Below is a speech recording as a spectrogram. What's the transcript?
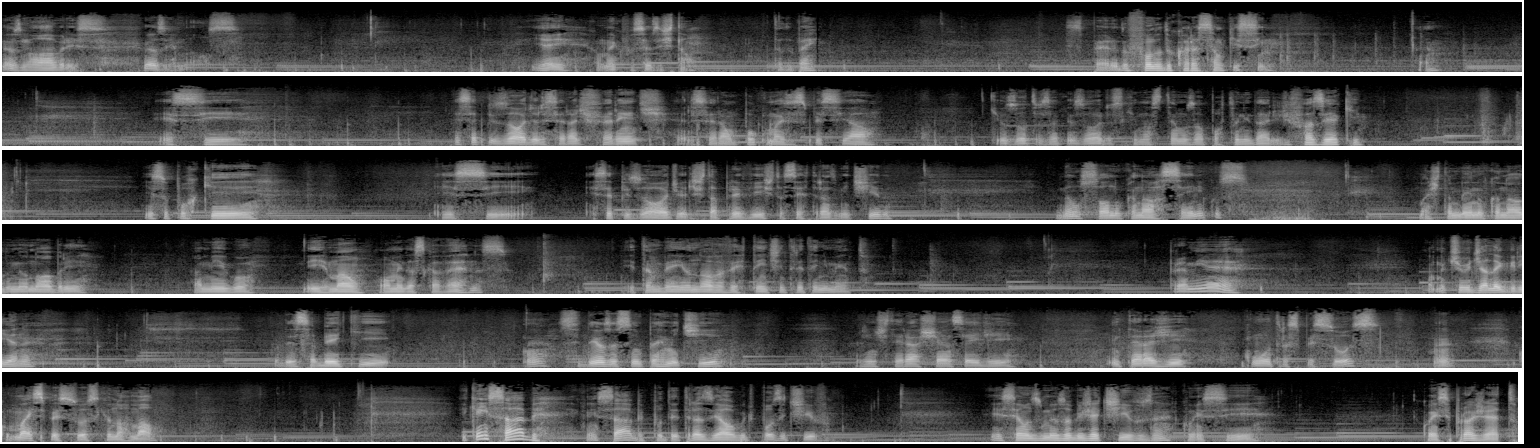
meus nobres, meus irmãos. E aí, como é que vocês estão? Tudo bem? Espero do fundo do coração que sim. Tá? Esse esse episódio ele será diferente, ele será um pouco mais especial que os outros episódios que nós temos a oportunidade de fazer aqui. Isso porque esse esse episódio ele está previsto a ser transmitido não só no canal Arsênicos, mas também no canal do meu nobre amigo e irmão Homem das Cavernas e também o Nova Vertente Entretenimento. Para mim é, é motivo de alegria, né? Poder saber que, né, se Deus assim permitir, a gente terá a chance aí de interagir com outras pessoas, né? com mais pessoas que o normal. E quem sabe, quem sabe poder trazer algo de positivo. Esse é um dos meus objetivos, né, com esse com esse projeto.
